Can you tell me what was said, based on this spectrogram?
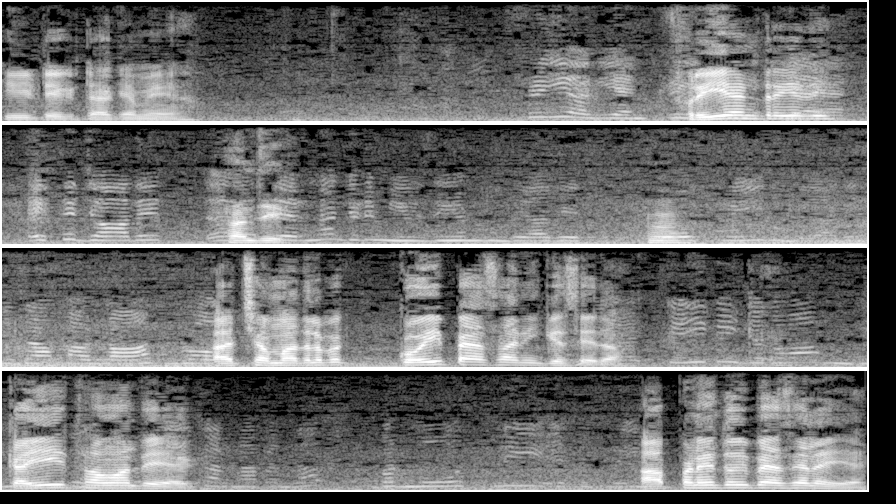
ਕੀ ਟਿਕਟ ਆ ਕਿਵੇਂ ਆ। ਫ੍ਰੀ ਆ ਗਈ ਐਂਟਰੀ Free entry ਇਹਦੀ? ਇੱਥੇ ਜਿਆਦੇ ਹਾਂਜੀ। ਫਿਰ ਨਾ ਜਿਹੜੇ ਮਿਊਜ਼ੀਅਮ ਹੁੰਦੇ ਆਗੇ ਉਹ ਫ੍ਰੀ ਹੁੰਦੇ ਅੱਛਾ, ਮਤਲਬ ਕੋਈ ਪੈਸਾ ਨਹੀਂ ਕਿਸੇ ਦਾ। ਕਈ ਕਈ ਜਗ੍ਹਾ ਹੁੰਦੀ ਕਈ ਥਾਵਾਂ ਤੇ ਹੈ। ਕਰਨਾ ਪੈਂਦਾ ਬਟ ਮੋਸਟਲੀ ਆਪਣੇ ਤੋਂ ਹੀ ਪੈਸੇ ਲਏ ਆ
